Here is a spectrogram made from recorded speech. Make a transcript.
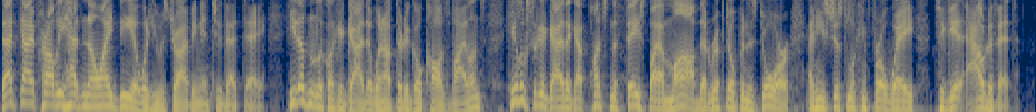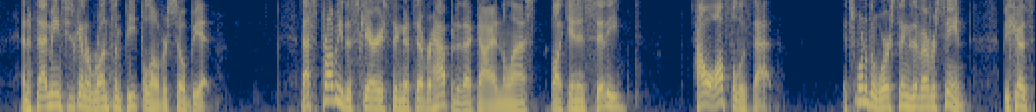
that guy probably had no idea what he was driving into that day. He doesn't look like a guy that went out there to go cause violence. He looks like a guy that got punched in the face by a mob that ripped open his door and he's just looking for a way to get out of it. And if that means he's going to run some people over, so be it. That's probably the scariest thing that's ever happened to that guy in the last, like in his city. How awful is that? It's one of the worst things I've ever seen because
